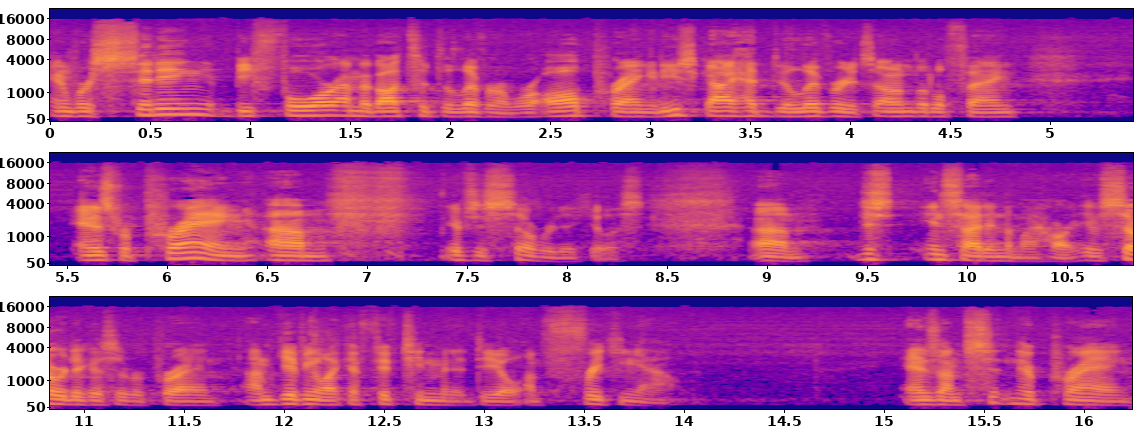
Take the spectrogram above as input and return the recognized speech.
And we're sitting before I'm about to deliver, and we're all praying. And each guy had delivered its own little thing. And as we're praying, um, it was just so ridiculous. Um, just insight into my heart. It was so ridiculous as we're praying. I'm giving like a 15 minute deal. I'm freaking out. And as I'm sitting there praying,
